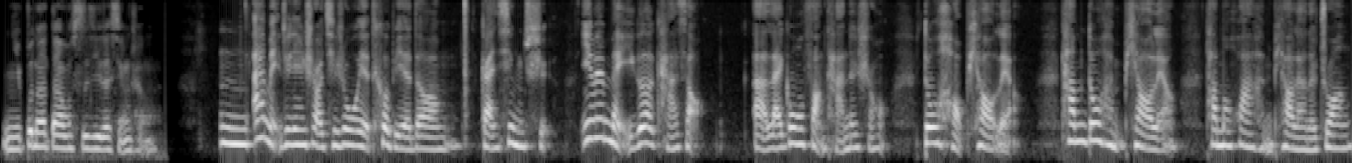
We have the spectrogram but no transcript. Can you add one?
你不能耽误司机的行程。嗯，爱美这件事儿，其实我也特别的感兴趣，因为每一个卡嫂啊来跟我访谈的时候都好漂亮，她们都很漂亮，她们化很漂亮的妆，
